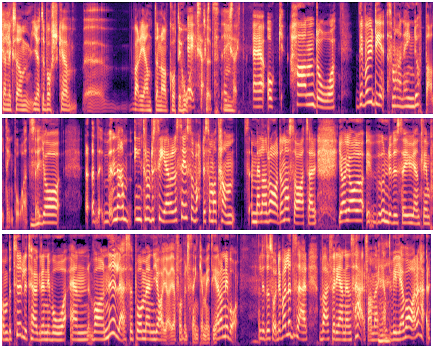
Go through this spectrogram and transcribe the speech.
Den liksom göteborgska eh, varianten av KTH. Exakt. Typ. Mm. exakt. Eh, och han då, det var ju det som han hängde upp allting på. Att, Mm. jag, när han introducerade sig så var det som att han mellan raderna sa att så här, ja, jag undervisar ju egentligen på en betydligt högre nivå än vad ni läser på men ja, ja, jag får väl sänka mig till er nivå. Lite så. Det var lite så här, varför är han ens här? För han verkar inte vilja vara här.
